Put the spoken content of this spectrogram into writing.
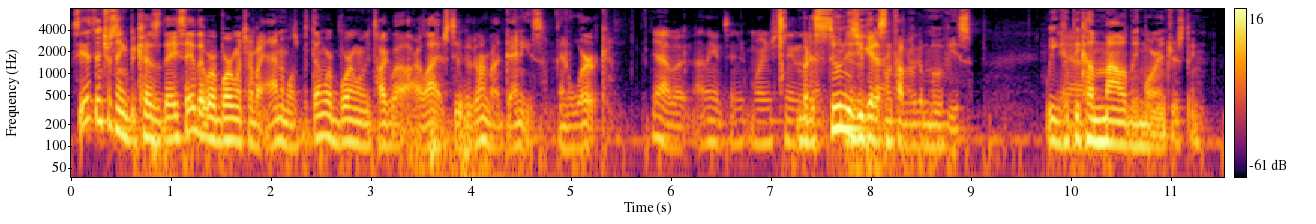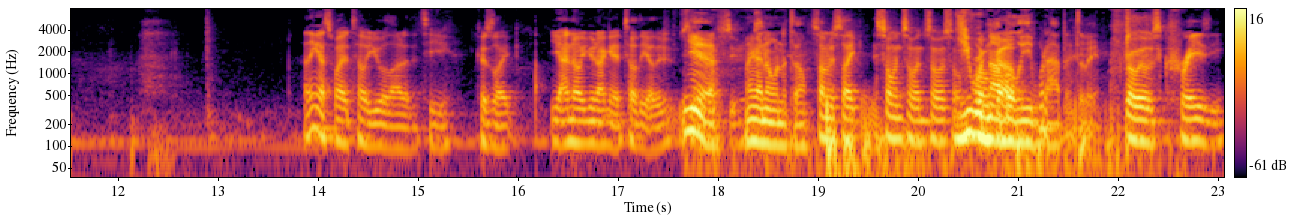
See, it's interesting because they say that we're boring when we talk about animals, but then we're boring when we talk about our lives too. Because we're talking about Denny's and work. yeah, but I think it's in- more interesting. But as soon as you get us on topic of movies, we Yeah. become mildly more interesting. I think that's why I tell you a lot of the tea because like yeah, I know you're not going to tell the other Yeah, students. I got no one to tell. So I'm just like so and so and so and so. you would not up. believe what happened today. bro. It was crazy.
